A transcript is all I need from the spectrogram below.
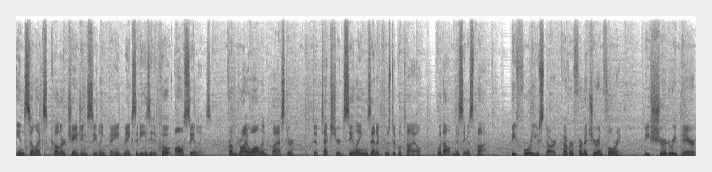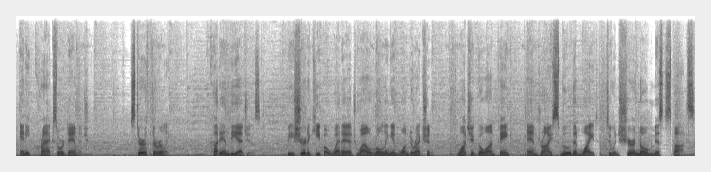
INSL-X color changing ceiling paint makes it easy to coat all ceilings, from drywall and plaster to textured ceilings and acoustical tile without missing a spot. Before you start cover furniture and flooring, be sure to repair any cracks or damage. Stir thoroughly. Cut in the edges. Be sure to keep a wet edge while rolling in one direction. Watch it go on pink and dry smooth and white to ensure no missed spots.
